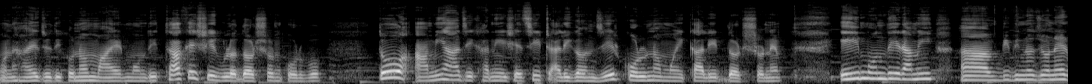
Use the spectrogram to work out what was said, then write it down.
মনে হয় যদি কোনো মায়ের মন্দির থাকে, সেগুলো দর্শন করব। তো আমি আজ এখানে এসেছি টালিগঞ্জের করুণাময় কালীর দর্শনে। এই মন্দির আমি বিভিন্ন জনের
